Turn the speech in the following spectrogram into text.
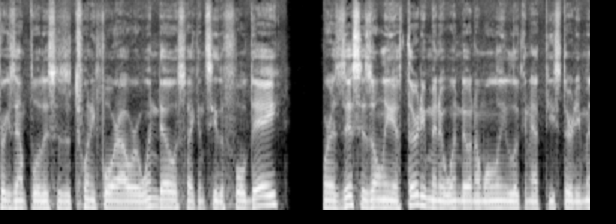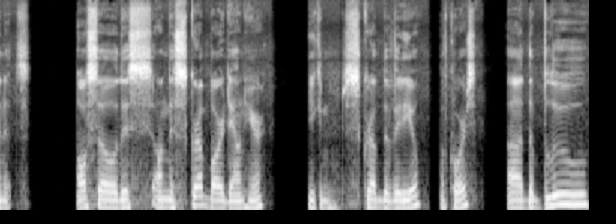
For example, this is a 24 hour window, so I can see the full day. Whereas this is only a 30 minute window, and I'm only looking at these 30 minutes. Also, this on this scrub bar down here, you can scrub the video, of course. Uh, the blue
